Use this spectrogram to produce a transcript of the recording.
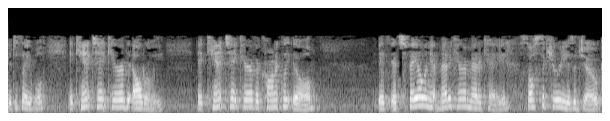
the disabled. It can't take care of the elderly. It can't take care of the chronically ill. It's, it's failing at Medicare and Medicaid. Social Security is a joke.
